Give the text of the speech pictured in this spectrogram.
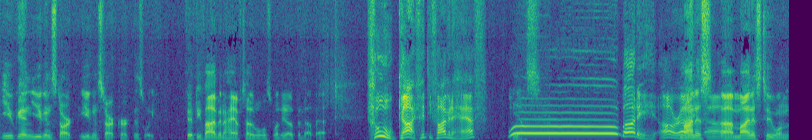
you can you can start you can start Kirk this week. 55 and a half total is what it opened up at. Oh God, 55 and a half. Woo, yes. Buddy. All right. Minus, uh, uh, minus two on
